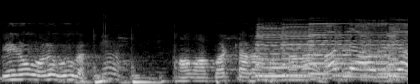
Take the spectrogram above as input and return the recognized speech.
ನೀನು ಒಳಗೆ ಹೋಗ. ಅವ ಬಟ್ಟ ಅವ್ರಿಗೆ.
